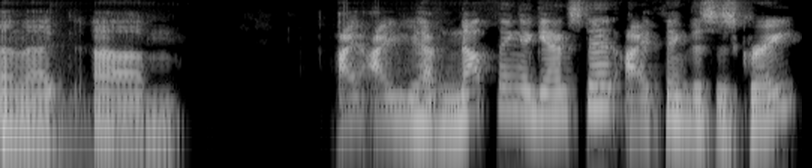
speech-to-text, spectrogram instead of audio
and that um, I I have nothing against it. I think this is great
